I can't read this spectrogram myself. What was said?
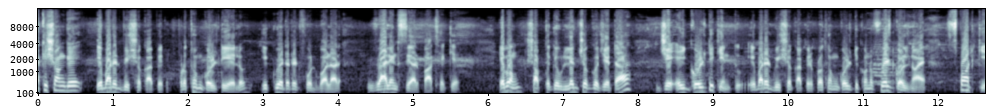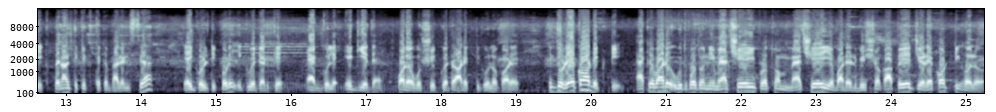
একই সঙ্গে এবারের বিশ্বকাপের প্রথম গোলটি এলো ইকুয়েডারের ফুটবলার ভ্যালেন্সিয়ার পা থেকে। এবং সবথেকে উল্লেখযোগ্য যেটা, যে এই গোলটি কিন্তু এবারের বিশ্বকাপের প্রথম গোলটি কোনো ফিল্ড গোল নয় স্পট কিক পেনাল্টি কিক থেকে ভ্যালেন্সিয়া এই গোলটি করে ইকুয়েটারকে এক গোলে এগিয়ে দেয়। পরে অবশ্যই ইকুয়েটার আরেকটি গোলও করে। কিন্তু রেকর্ড একটি। একেবারে উদ্বোধনী ম্যাচেই, প্রথম ম্যাচেই এবারের বিশ্বকাপে যে রেকর্ডটি হলো,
